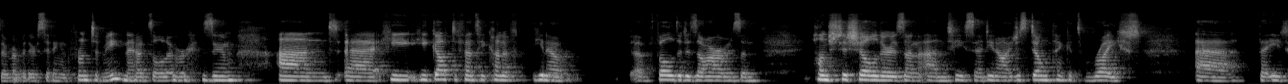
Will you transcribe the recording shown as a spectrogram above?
I remember they were sitting in front of me. Now it's all over Zoom, and uh, he he got defense. He kind of you know uh, folded his arms and hunched his shoulders, and and he said, you know, I just don't think it's right uh, that you'd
